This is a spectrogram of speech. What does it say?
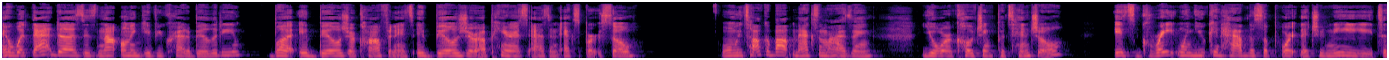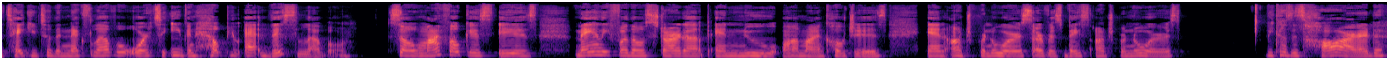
And what that does is not only give you credibility, but it builds your confidence. It builds your appearance as an expert. So when we talk about maximizing your coaching potential, it's great when you can have the support that you need to take you to the next level or to even help you at this level. So my focus is mainly for those startup and new online coaches and entrepreneurs, service based entrepreneurs, because it's hard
